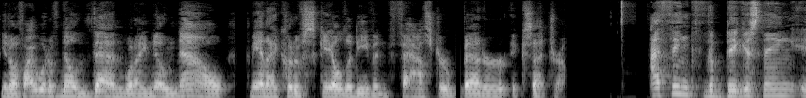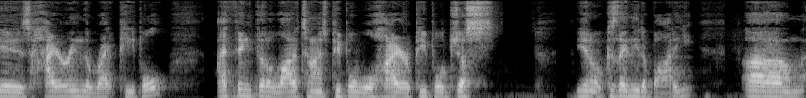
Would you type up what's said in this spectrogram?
you know, if I would have known then what I know now, man, I could have scaled it even faster, better, etc. I think the biggest thing is hiring the right people. I think mm. that a lot of times people will hire people just, you know, because they need a body. Um,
